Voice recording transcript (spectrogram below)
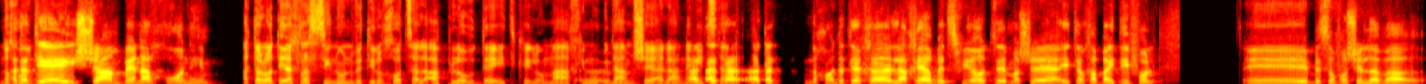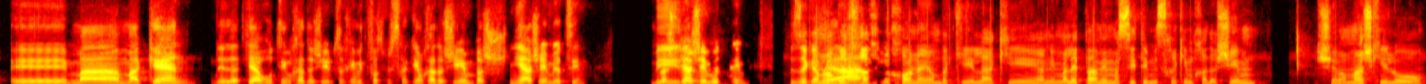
נכון. אתה תהיה אי שם בין האחרונים. אתה לא תלך לסינון ותלחוץ על upload date, כאילו, מה הכי מוקדם שעלה, נגיד סתם. נכון, אתה תלך להכי הרבה צפיות, זה מה שייתן לך by default אה, בסופו של דבר. אה, מה מה כן? לדעתי ערוצים חדשים צריכים לתפוס משחקים חדשים בשנייה שהם יוצאים. בשנייה בדיוק. שהם יוצאים. זה גם לא בהכרח נכון היום בקהילה, כי אני מלא פעמים עשיתי משחקים חדשים, שממש כאילו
